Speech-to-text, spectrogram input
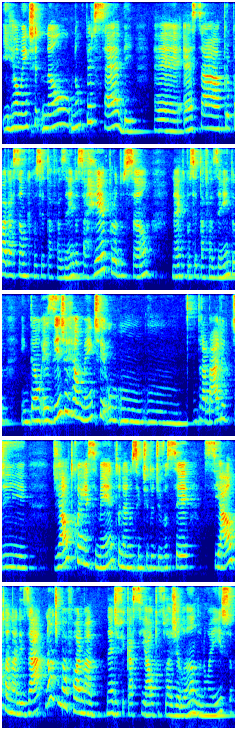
e realmente não, não percebe é, essa propagação que você está fazendo, essa reprodução né, que você está fazendo. Então, exige realmente um, um, um, um trabalho de, de autoconhecimento, né, no sentido de você se autoanalisar, não de uma forma né, de ficar se autoflagelando, não é isso,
